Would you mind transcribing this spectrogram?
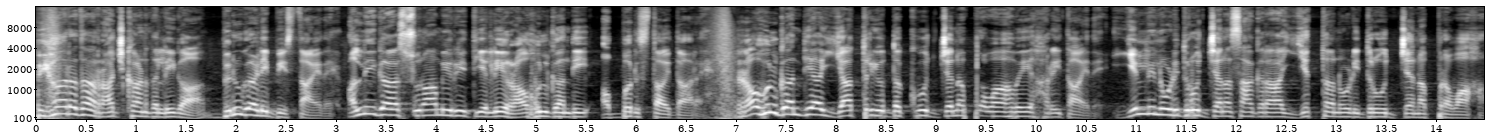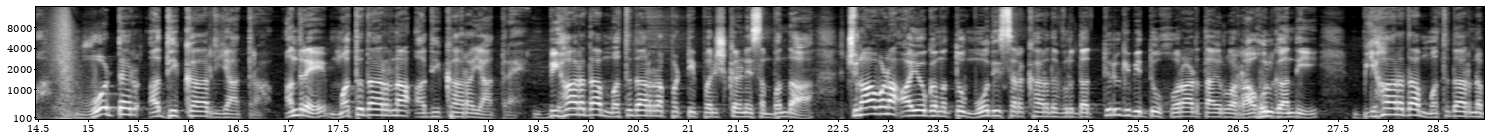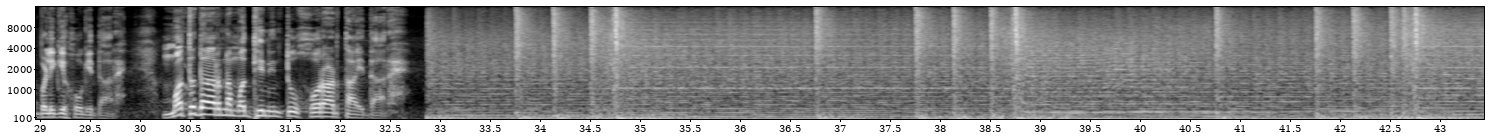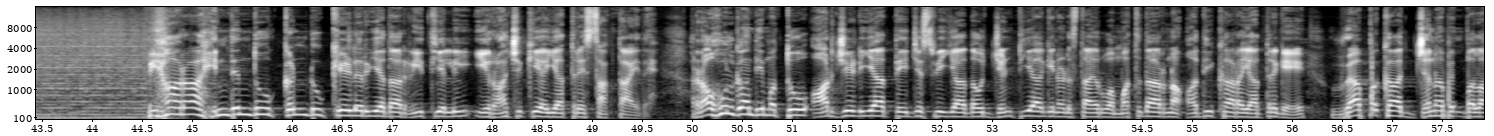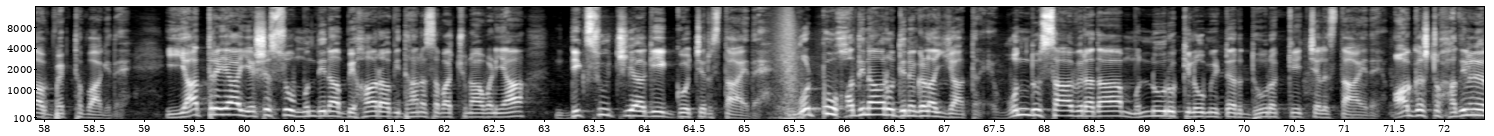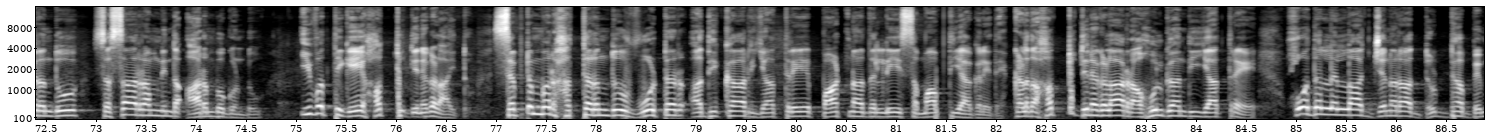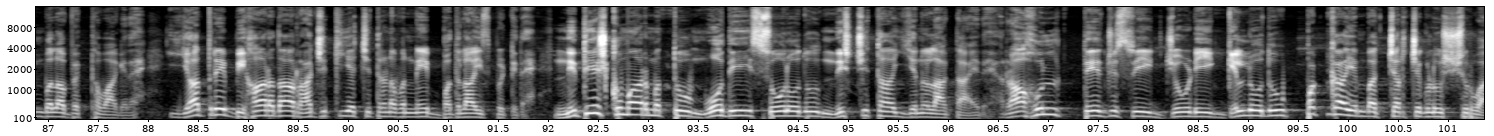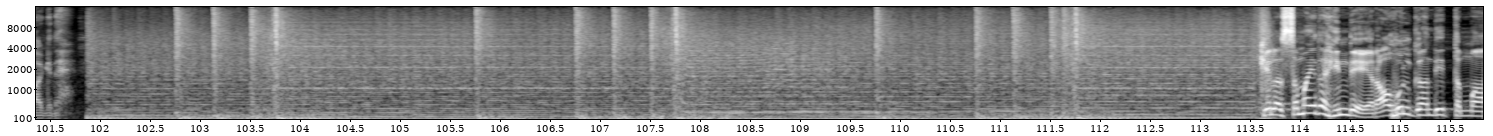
ಬಿಹಾರದ ರಾಜಕಾರಣದಲ್ಲೀಗ ಬಿರುಗಾಳಿ ಬೀಸ್ತಾ ಇದೆ. ಅಲ್ಲೀಗ ಸುನಾಮಿ ರೀತಿಯಲ್ಲಿ ರಾಹುಲ್ ಗಾಂಧಿ ಅಬ್ಬರಿಸ್ತಾ ಇದ್ದಾರೆ. ರಾಹುಲ್ ಗಾಂಧಿಯ ಯಾತ್ರೆಯುದ್ದಕ್ಕೂ ಜನಪ್ರವಾಹವೇ ಹರಿತಾ ಇದೆ. ಎಲ್ಲಿ ನೋಡಿದ್ರು ಜನಸಾಗರ, ಎತ್ತ ನೋಡಿದ್ರು ಜನಪ್ರವಾಹ. ವೋಟರ್ ಅಧಿಕಾರ್ ಯಾತ್ರಾ. ಅಂದ್ರೆ ಮತದಾರನ ಅಧಿಕಾರ ಯಾತ್ರೆ. ಬಿಹಾರದ ಮತದಾರರ ಪಟ್ಟಿ ಪರಿಷ್ಕರಣೆ ಸಂಬಂಧ ಚುನಾವಣಾ ಆಯೋಗ ಮತ್ತು ಮೋದಿ ಸರ್ಕಾರದ ವಿರುದ್ಧ ತಿರುಗಿ ಬಿದ್ದು ಹೋರಾಡ್ತಾ ಇರುವ ರಾಹುಲ್ ಗಾಂಧಿ ಬಿಹಾರದ ಮತದಾರನ ಬಳಿಗೆ ಹೋಗಿದ್ದಾರೆ. ಮತದಾರನ ಮಧ್ಯೆ ನಿಂತು ಹೋರಾಡ್ತಾ ಇದ್ದಾರೆ. ಬಿಹಾರ ಹಿಂದೆಂದೂ ಕಂಡು ಕೇಳರಿಯದ ರೀತಿಯಲ್ಲಿ ಈ ರಾಜಕೀಯ ಯಾತ್ರೆ ಸಾಗ್ತಾ ಇದೆ. ರಾಹುಲ್ ಗಾಂಧಿ ಮತ್ತು ಆರ್ ಜೆ ಡಿಯ ತೇಜಸ್ವಿ ಯಾದವ್ ಜಂಟಿಯಾಗಿ ನಡೆಸ್ತಾ ಇರುವ ಮತದಾರನ ಅಧಿಕಾರ ಯಾತ್ರೆಗೆ ವ್ಯಾಪಕ ಜನಬೆಂಬಲ ವ್ಯಕ್ತವಾಗಿದೆ. ಯಾತ್ರೆಯ ಯಶಸ್ಸು ಮುಂದಿನ ಬಿಹಾರ ವಿಧಾನಸಭಾ ಚುನಾವಣೆಯ ದಿಕ್ಸೂಚಿಯಾಗಿ ಗೋಚರಿಸ್ತಾ ಇದೆ. ಒಟ್ಟು ಹದಿನಾರು ದಿನಗಳ ಯಾತ್ರೆ ಒಂದು ಸಾವಿರದ ಮುನ್ನೂರು ಕಿಲೋಮೀಟರ್ ದೂರಕ್ಕೆ ಚಲಿಸ್ತಾ ಇದೆ. ಆಗಸ್ಟ್ ಹದಿನೇಳರಂದು ಸಸಾರಾಮ್ನಿಂದ ಆರಂಭಗೊಂಡು ಇವತ್ತಿಗೆ ಹತ್ತು ದಿನಗಳಾಯಿತು. ಸೆಪ್ಟೆಂಬರ್ ಹತ್ತರಂದು ವೋಟರ್ ಅಧಿಕಾರ್ ಯಾತ್ರೆ ಪಾಟ್ನಾದಲ್ಲಿ ಸಮಾಪ್ತಿಯಾಗಲಿದೆ. ಕಳೆದ ಹತ್ತು ದಿನಗಳ ರಾಹುಲ್ ಗಾಂಧಿ ಯಾತ್ರೆ ಹೋದಲ್ಲೆಲ್ಲ ಜನರ ದೊಡ್ಡ ಬೆಂಬಲ ವ್ಯಕ್ತವಾಗಿದೆ. ಯಾತ್ರೆ ಬಿಹಾರದ ರಾಜಕೀಯ ಚಿತ್ರಣವನ್ನೇ ಬದಲಾಯಿಸಿಬಿಟ್ಟಿದೆ. ನಿತೀಶ್ ಕುಮಾರ್ ಮತ್ತು ಮೋದಿ ಸೋಲೋದು ನಿಶ್ಚಿತ ಎನ್ನಲಾಗ್ತಾ ಇದೆ. ರಾಹುಲ್, ತೇಜಸ್ವಿ, ಜೋಡಿ ಗೆಲ್ಲೋದು ಪಕ್ಕ ಎಂಬ ಚರ್ಚೆಗಳು ಶುರುವಾಗಿದೆ. ಕೆಲ ಸಮಯದ ಹಿಂದೆ ರಾಹುಲ್ ಗಾಂಧಿ ತಮ್ಮ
